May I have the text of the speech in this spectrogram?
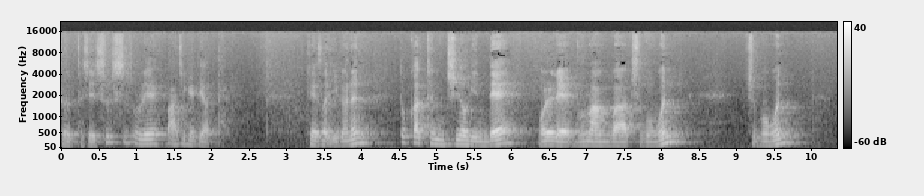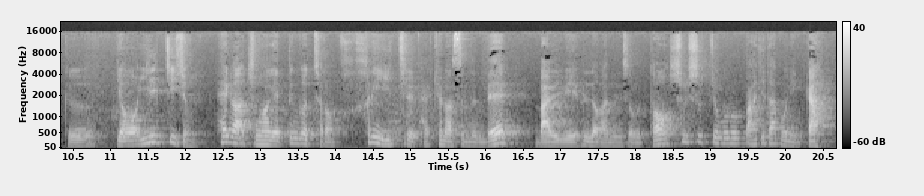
그렇듯이 술수에 빠지게 되었다. 그래서 이거는 똑같은 지역인데 원래 문왕과 주공은 주공은 그 여일지중 해가 중앙에 뜬 것처럼 흔히 이치를 밝혀놨었는데 말 위에 흘러가면서부터 술수 쪽으로 빠지다 보니까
